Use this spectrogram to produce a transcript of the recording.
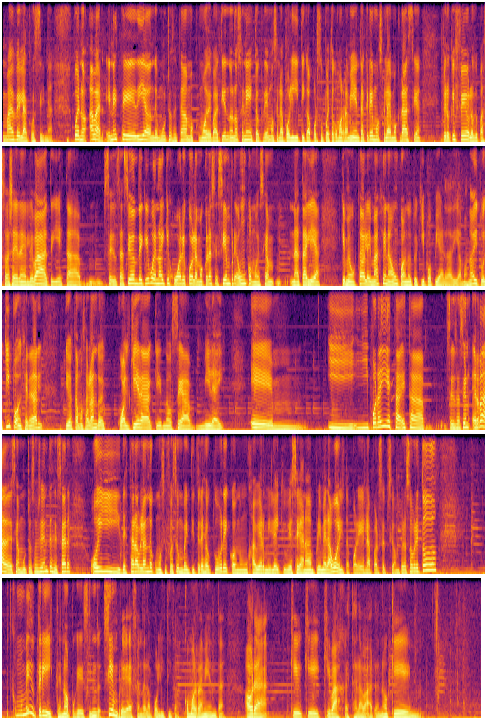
más de la cocina. Bueno, a ver, en este día donde muchos estábamos como debatiéndonos en esto, creemos en la política, por supuesto, como herramienta, creemos en la democracia, pero qué feo lo que pasó ayer en el debate y esta sensación de que, bueno, hay que jugar el juego de la democracia siempre, aún como decía Natalia, que me gustaba la imagen, aún cuando tu equipo pierda, digamos, ¿no? Y tu equipo en general, digo, estamos hablando de cualquiera que no sea Mirei. Em, y, por ahí esta, esta sensación errada, decían muchos oyentes, de ser hoy, de estar hablando como si fuese un 23 de octubre con un Javier Milei que hubiese ganado en primera vuelta, por ahí es la percepción, pero sobre todo como medio triste, ¿no? Porque siempre voy a defender la política como herramienta. Ahora, qué, qué, qué baja está la vara, ¿no? Qué,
